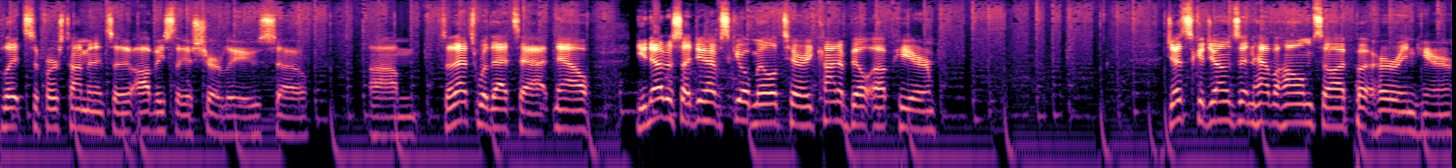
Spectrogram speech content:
blitz the first time, and it's a, obviously a sure lose. So, um, so that's where that's at. Now, you notice I do have skilled military kind of built up here. Jessica Jones didn't have a home, so I put her in here.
